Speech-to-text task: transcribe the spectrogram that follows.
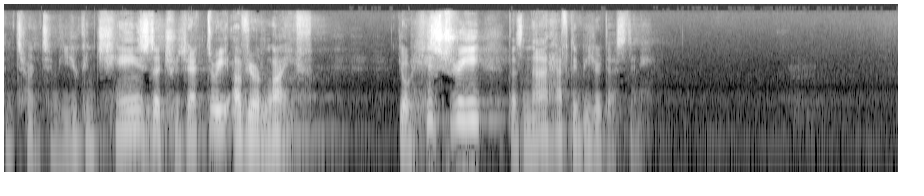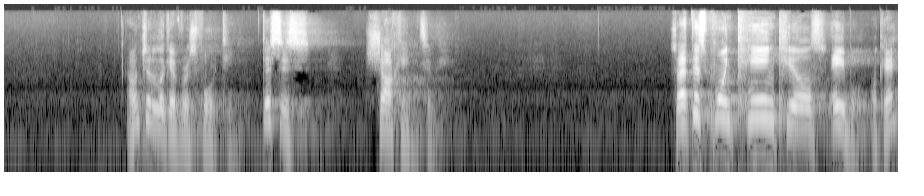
and turn to me. You can change the trajectory of your life. Your history does not have to be your destiny. I want you to look at verse 14. This is shocking to me. So at this point, Cain kills Abel, okay?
